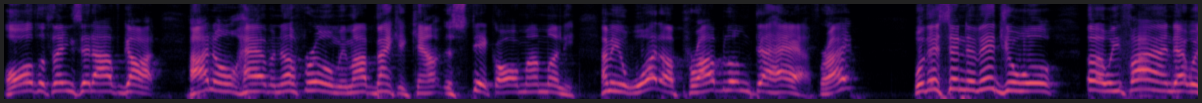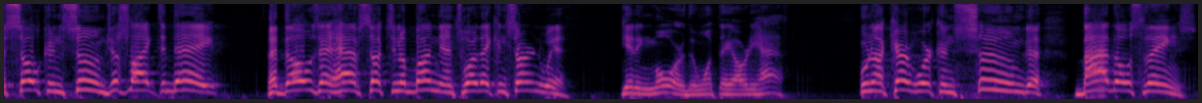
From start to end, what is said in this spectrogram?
all the things that I've got. I don't have enough room in my bank account to stick all my money. I mean, what a problem to have, right? Well, this individual uh, we find that was so consumed, just like today, that those that have such an abundance, what are they concerned with? Getting more than what they already have. We're not careful, we're consumed by those things.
